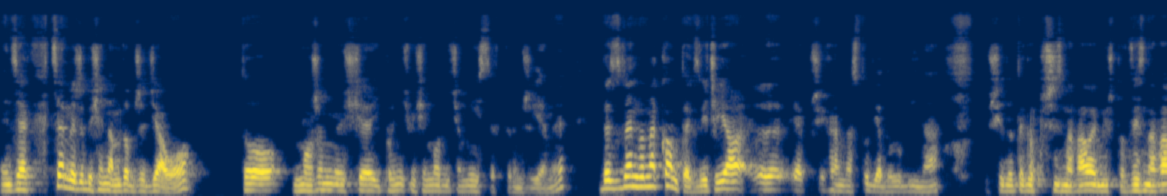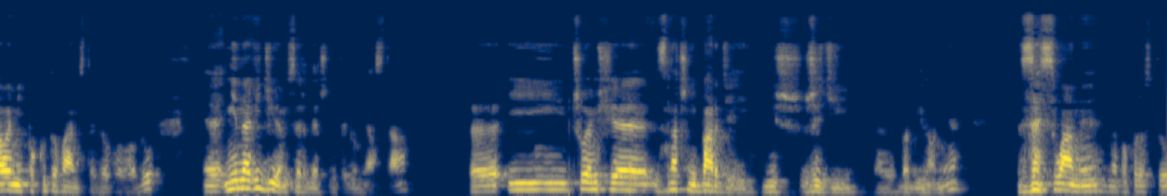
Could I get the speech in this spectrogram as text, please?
Więc jak chcemy, żeby się nam dobrze działo, to możemy się i powinniśmy się modlić o miejsce, w którym żyjemy, bez względu na kontekst. Wiecie, ja e, jak przyjechałem na studia do Lublina, już się do tego przyznawałem, już to wyznawałem i pokutowałem z tego powodu, nienawidziłem serdecznie tego miasta e, i czułem się znacznie bardziej niż Żydzi e, w Babilonie. Zesłany na po prostu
